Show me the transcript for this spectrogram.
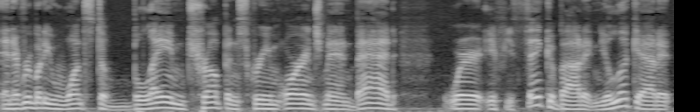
and everybody wants to blame Trump and scream Orange Man bad. Where, if you think about it and you look at it,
